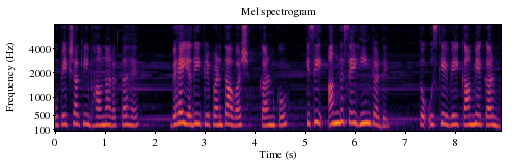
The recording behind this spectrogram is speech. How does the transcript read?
उपेक्षा की भावना रखता है वह यदि कृपणतावश कर्म को किसी अंग से हीन कर दे तो उसके वे काम्य कर्म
